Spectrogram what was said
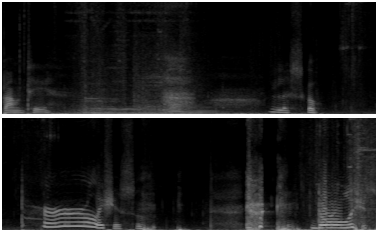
Bounty. Let's go. Delicious. Delicious.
